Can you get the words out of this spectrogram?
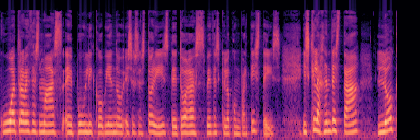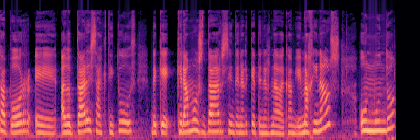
cuatro veces más eh, público viendo esos stories de todas las veces que lo compartisteis. Y es que la gente está loca por eh, adoptar esa actitud de que queramos dar sin tener que tener nada a cambio. Imaginaos un mundo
